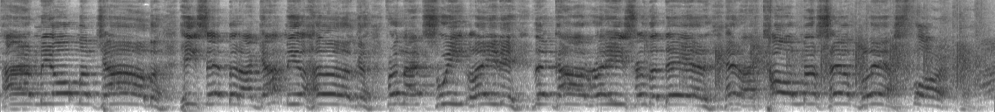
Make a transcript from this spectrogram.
fired me off my job. He said, but I got me a hug from that sweet lady that God raised from the dead, and I called myself blessed for it.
